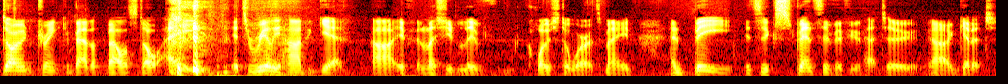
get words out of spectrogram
Don't drink your ball- Ballistol. A, it's really hard to get uh, if unless you live close to where it's made, and B, it's expensive if you've had to uh, get it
